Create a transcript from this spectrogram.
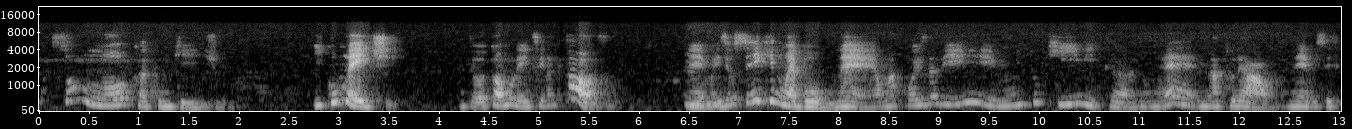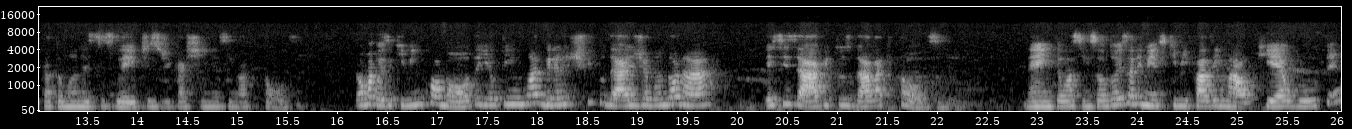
Eu sou louca com queijo e com leite. Então, eu tomo leite sem lactose. Né? Uhum. Mas eu sei que não é bom, né? É uma coisa ali muito química, não é natural, né? Você ficar tomando esses leites de caixinha sem lactose é uma coisa que me incomoda e eu tenho uma grande dificuldade de abandonar esses hábitos da lactose. Né? Então, assim, são dois alimentos que me fazem mal, que é o glúten,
